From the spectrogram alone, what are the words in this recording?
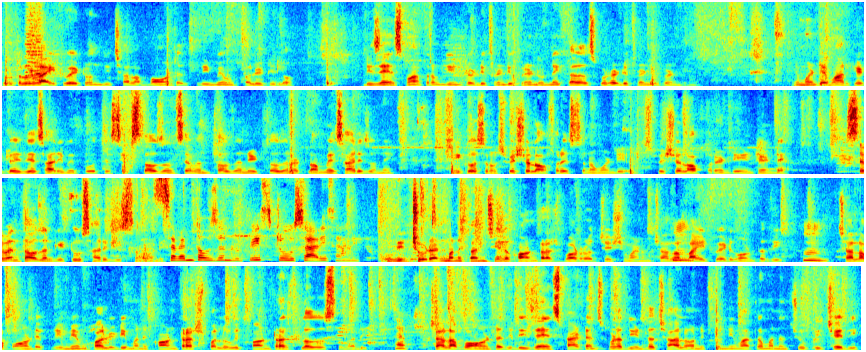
టోటల్ లైట్ వెయిట్ ఉంది. చాలా బాగుంటుంది ప్రీమియం క్వాలిటీలో. డిజైన్స్ మాత్రం దీంట్లో డిఫరెంట్ డిఫరెంట్ ఉన్నాయి. కలర్స్ కూడా డిఫరెంట్ డిఫరెంట్ ఉన్నాయి. ఏమంటే మార్కెట్లో ఇదే సారీ మీకు పోతే six thousand seven thousand eight thousand అట్లా అమ్మే సారీస్ ఉన్నాయి. మీకోసం స్పెషల్ ఆఫర్ ఇస్తున్నామండి. స్పెషల్ ఆఫర్ అంటే ఏంటంటే సెవెన్ థౌజండ్కి టూ సారీస్ ఇస్తున్నామండి. Seven thousand rupees two saris అండి. ఇది చూడండి మన కంచిలో కాంట్రాస్ట్ బార్డర్ వచ్చేసి మేడం చాలా లైట్ వెయిట్గా ఉంటుంది. Hmm. చాలా బాగుంటాయి. ప్రీమియం క్వాలిటీ మన కాంట్రాస్ట్ పళ్ళు విత్ కాంట్రాస్ట్ బ్లౌజ్ వస్తుంది చాలా బాగుంటుంది. డిజైన్స్ ప్యాటర్న్స్ కూడా దీంట్లో చాలా ఉన్నాయి. కొన్ని మాత్రం మనం చూపించేది.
